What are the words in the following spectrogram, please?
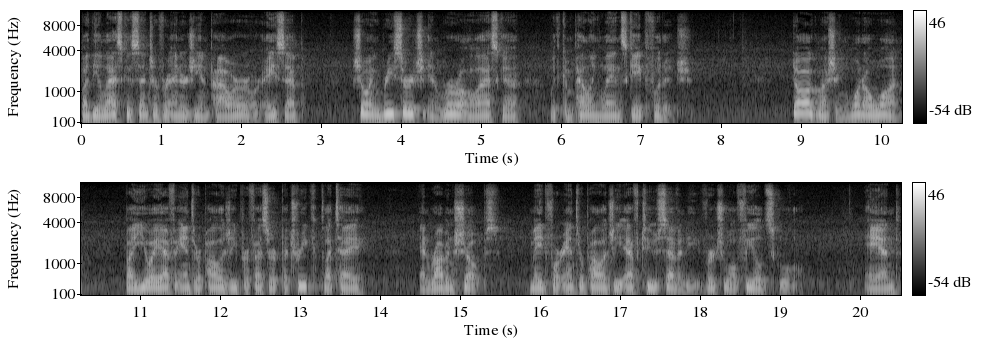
by the Alaska Center for Energy and Power, or ACEP, showing research in rural Alaska with compelling landscape footage. Dog Mushing 101 by UAF anthropology professor Patrick Plattet and Robin Shoaps, made for Anthropology F270 Virtual Field School, and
